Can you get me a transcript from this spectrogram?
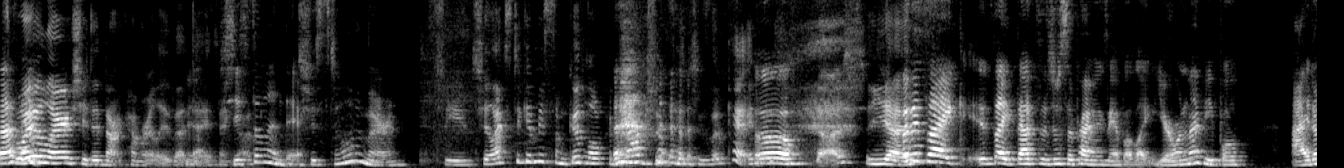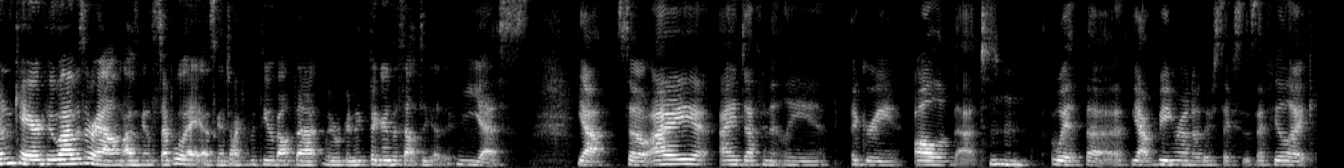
But I think- she did not come early that yeah, day. She's God. still in there. She's still in there. She she likes to give me some good little contractions, and she's okay. Oh gosh. yes. But it's like it's like that's just a prime example. of Like you're one of my people. I don't care who I was around. I was gonna step away. I was gonna talk with you about that. We were gonna figure this out together. yes, yeah. So I I definitely agree all of that Mm-hmm. with uh yeah being around other sixes. I feel like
